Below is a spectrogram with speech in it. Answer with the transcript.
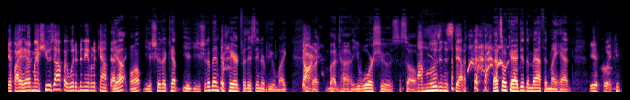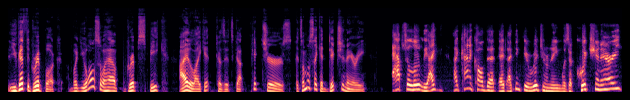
if I had my shoes off, I would have been able to count that. Yeah, high. well, you should have kept. You, you should have been prepared for this interview, Mike. Darn but, But uh, you wore shoes, so I'm losing a step. That's okay. I did the math in my head. You're quick. You get the grip book, but you also have Grip Speak. I like it because it's got pictures. It's almost like a dictionary. Absolutely. I I kind of called that. I think the original name was a Quictionary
